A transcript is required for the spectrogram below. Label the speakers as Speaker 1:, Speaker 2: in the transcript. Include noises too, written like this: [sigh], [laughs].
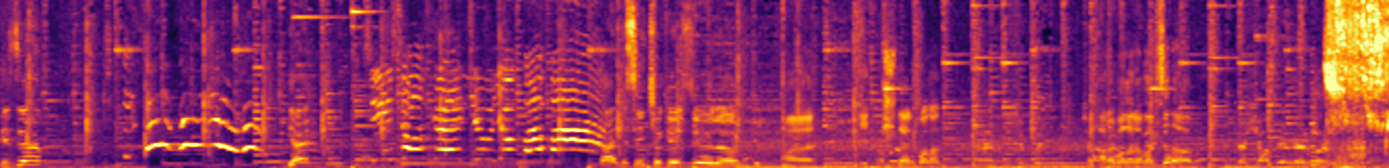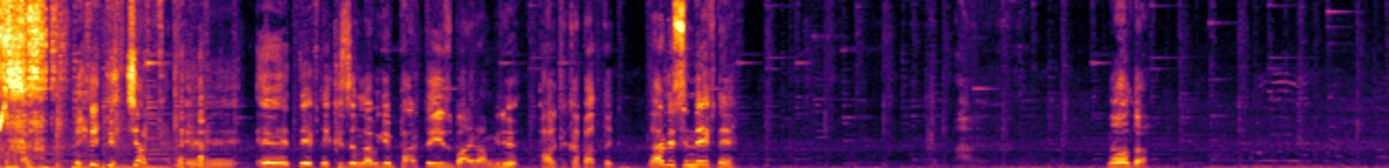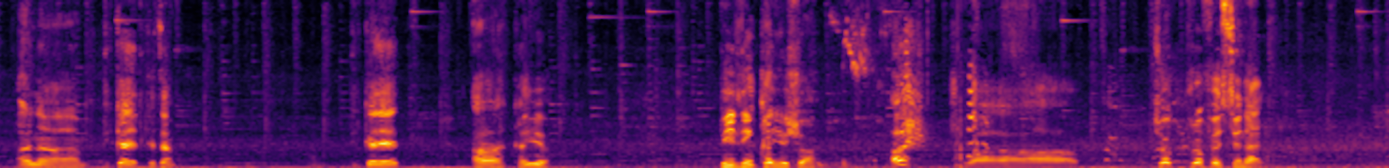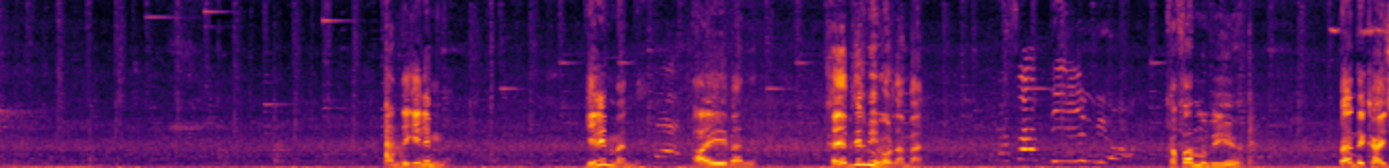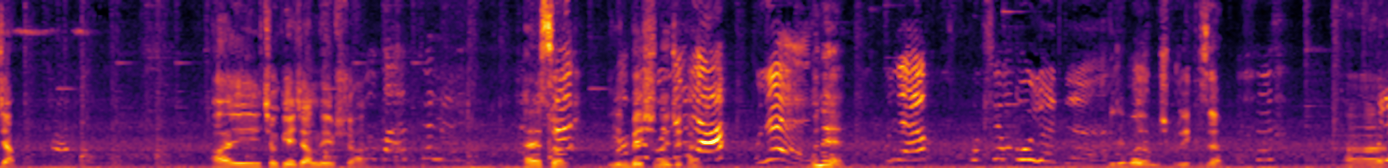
Speaker 1: Kızım. Gel. Ben de seni çok özlüyorum.
Speaker 2: Aa, 70'ler falan. Arabalara baksana abi.
Speaker 1: Elektrik çarptı. Ee, evet Defne kızımla bugün parktayız. Bayram günü parkı kapattık. Neredesin Defne? Ne oldu? Anam dikkat et kızım. Dikkat et. Aa kayıyor. Bildiğin kayıyor şu an. Ay. Wow. Çok profesyonel. Ben de geleyim mi? Geleyim mi ben de? Ay ben kayabilir miyim oradan ben? Kafam mı büyüyor? Ben de kayacağım. Ay çok heyecanlıyım şu an. En son 25 yıl önce kay. Bu ne? Biri boyamış burayı kızım. [laughs] Aa,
